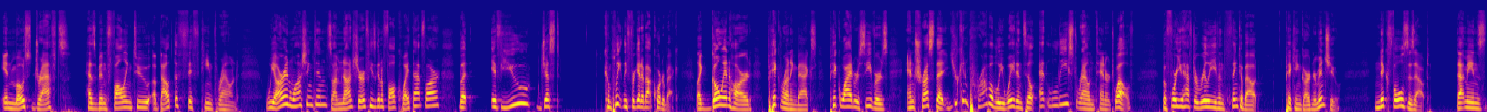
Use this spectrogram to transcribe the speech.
in most drafts has been falling to about the 15th round. We are in Washington, so I'm not sure if he's going to fall quite that far, but if you just completely forget about quarterback, like go in hard, pick running backs, pick wide receivers, and trust that you can probably wait until at least round 10 or 12 before you have to really even think about picking Gardner Minshew. Nick Foles is out. That means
